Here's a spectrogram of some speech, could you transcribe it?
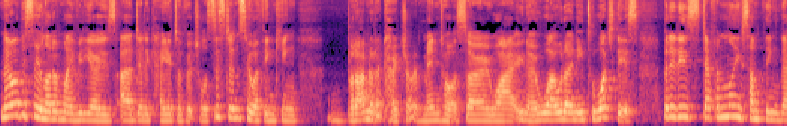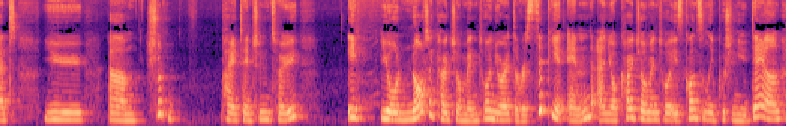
Now, obviously, a lot of my videos are dedicated to virtual assistants who are thinking, but I'm not a coach or a mentor, so why, you know, why would I need to watch this? But it is definitely something that you um, should pay attention to. If you're not a coach or mentor and you're at the recipient end and your coach or mentor is constantly pushing you down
